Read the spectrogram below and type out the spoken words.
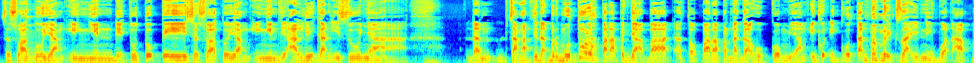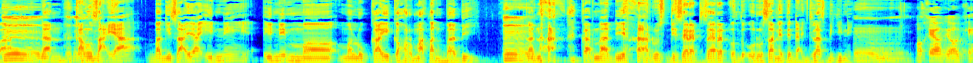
Sesuatu yang ingin ditutupi sesuatu yang ingin dialihkan isunya dan sangat tidak bermutu lah para pejabat atau para penegak hukum yang ikut-ikutan memeriksa ini. Buat apa? Dan kalau saya bagi saya ini ini me- melukai kehormatan babi. Karena karena dia harus diseret-seret untuk urusan yang tidak jelas begini. Hmm, oke oke oke.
